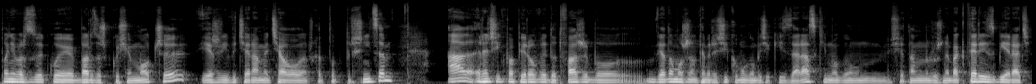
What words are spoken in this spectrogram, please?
ponieważ zwykły bardzo szybko się moczy, jeżeli wycieramy ciało na przykład pod prysznicem, a ręcznik papierowy do twarzy, bo wiadomo, że na tym ręczniku mogą być jakieś zarazki, mogą się tam różne bakterie zbierać,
